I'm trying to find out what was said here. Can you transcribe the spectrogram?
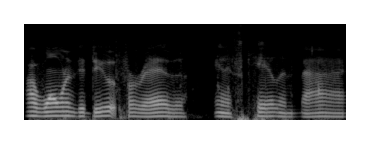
I wanted to do it forever, and it's killing me.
